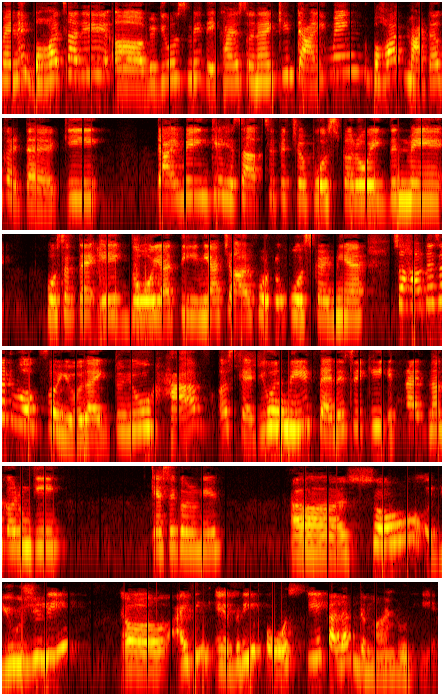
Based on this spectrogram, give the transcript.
मैंने बहुत सारे वीडियोस में देखा है सुना है कि टाइमिंग बहुत मैटर करता है कि टाइमिंग के हिसाब से पिक्चर पोस्ट करो एक दिन में हो सकता है एक दो या तीन या चार फ़ोटो पोस्ट करनी है so how does it work for you like do you have a schedule made पहले से कि इतना इतना करूँगी कैसे करूँगी Uh, usually, uh, I think every post की एक अलग demand होती है.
